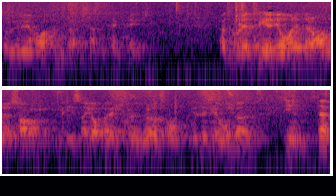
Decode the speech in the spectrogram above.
så vill vi ha 100% täckning. Jag tror det är tredje året i rad nu som vi som jobbar i kommuner och i regionen inte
